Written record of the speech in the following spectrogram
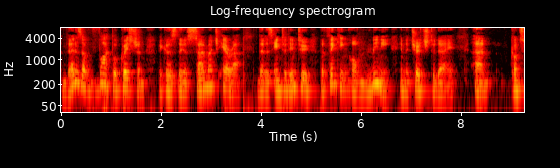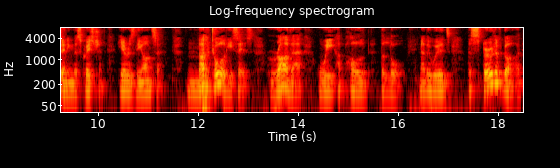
And that is a vital question because there's so much error that has entered into the thinking of many in the church today um, concerning this question. Here is the answer. Not at all, he says. Rather, we uphold the law. In other words, the Spirit of God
